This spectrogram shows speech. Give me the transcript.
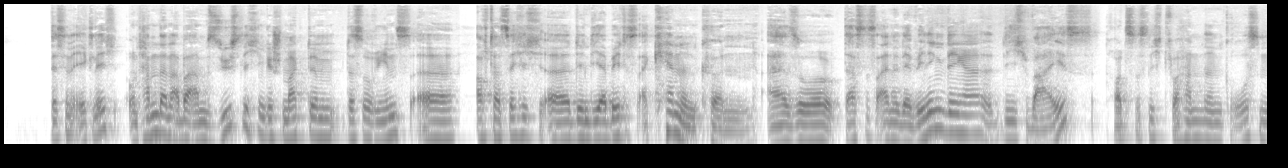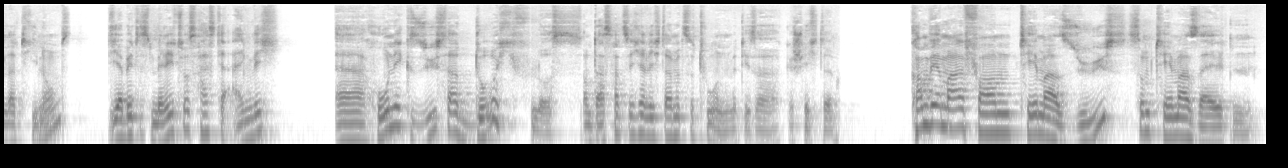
Bisschen eklig. Und haben dann aber am süßlichen Geschmack dem, des Urins äh, auch tatsächlich äh, den Diabetes erkennen können. Also das ist eine der wenigen Dinge, die ich weiß, trotz des nicht vorhandenen großen Latinums. Diabetes mellitus heißt ja eigentlich äh, honigsüßer Durchfluss. Und das hat sicherlich damit zu tun, mit dieser Geschichte. Kommen wir mal vom Thema süß zum Thema selten.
